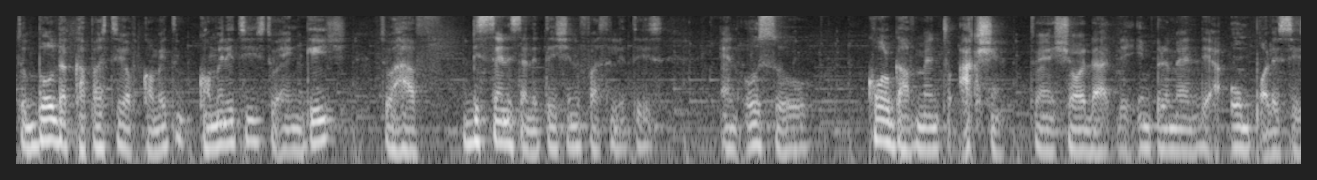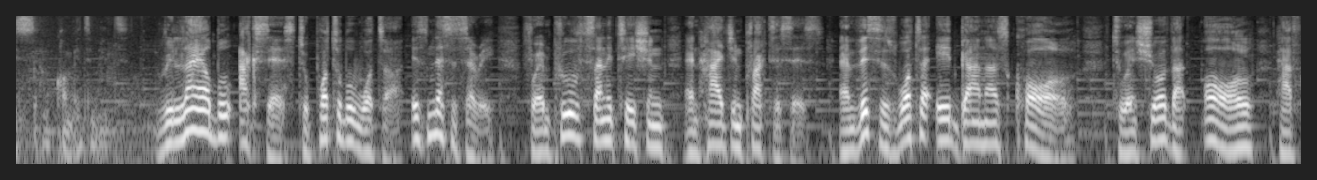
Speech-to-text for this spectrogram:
to build the capacity of communities to engage, to have decent sanitation facilities, and also call government to action to ensure that they implement their own policies and commitments. Reliable access to potable water is necessary for improved sanitation and hygiene practices. And this is Water Aid Ghana's call to ensure that all have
